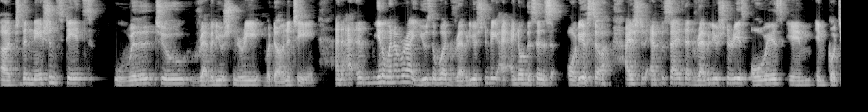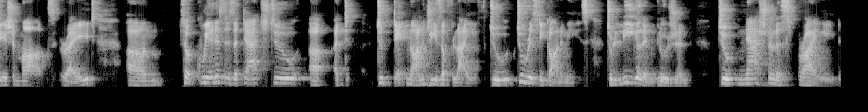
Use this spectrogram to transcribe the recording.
uh, to the nation state's will to revolutionary modernity. And, I, you know, whenever I use the word revolutionary, I, I, know this is audio, so I should emphasize that revolutionary is always in in quotation marks, right? Um, so queerness is attached to uh, to technologies of life, to tourist economies, to legal inclusion, to nationalist pride.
